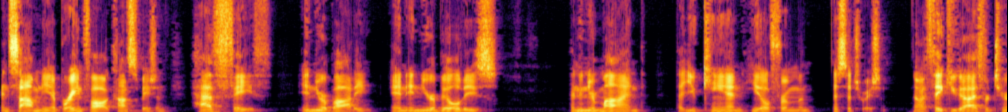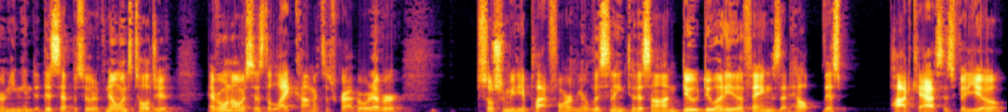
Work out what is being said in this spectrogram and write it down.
insomnia, brain fog, constipation. Have faith in your body and in your abilities and in your mind that you can heal from this situation. Now, I thank you guys for tuning into this episode. If no one's told you, everyone always says to like, comment, subscribe, or whatever social media platform you're listening to this on, do do any of the things that help this podcast, this video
